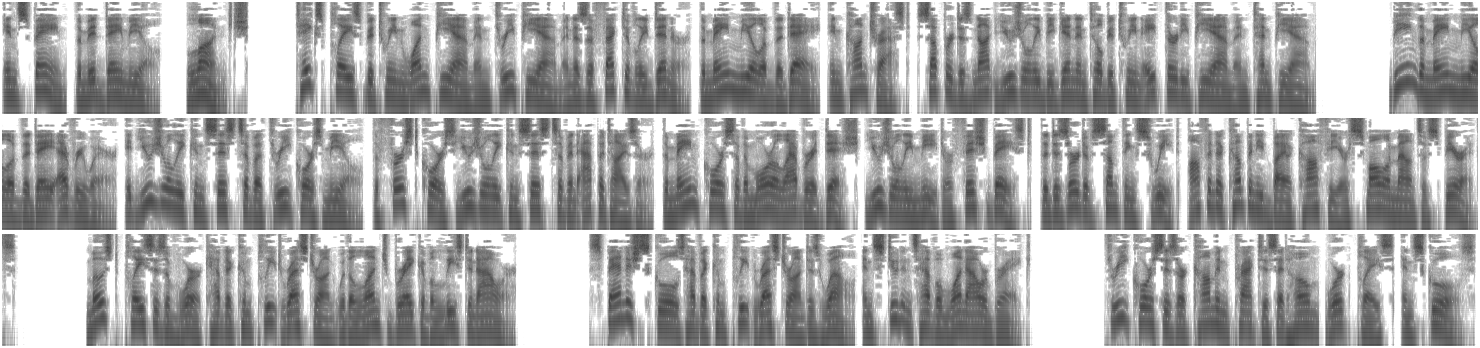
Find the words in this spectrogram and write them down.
In Spain, the midday meal lunch takes place between 1 p.m. and 3 p.m. and is effectively dinner, the main meal of the day. In contrast, supper does not usually begin until between 8.30 p.m. and 10 p.m. Being the main meal of the day everywhere, it usually consists of a three-course meal. The first course usually consists of an appetizer, the main course of a more elaborate dish, usually meat or fish-based, the dessert of something sweet, often accompanied by a coffee or small amounts of spirits. Most places of work have a complete restaurant with a lunch break of at least an hour. Spanish schools have a complete restaurant as well, and students have a one-hour break. Three courses are common practice at home, workplace, and schools.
